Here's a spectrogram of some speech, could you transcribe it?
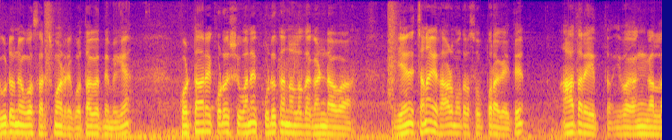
ಯೂಟ್ಯೂಬ್ನಾಗ ಹೋಗಿ ಸರ್ಚ್ ಮಾಡಿರಿ, ಗೊತ್ತಾಗುತ್ತೆ ನಿಮಗೆ. ಕೊಟ್ಟಾರೆ ಕೊಡು ಶಿವನೇ, ಕುಡುಕನಲ್ಲದ ಗಂಡವ. ಏನು, ಚೆನ್ನಾಗೈತೆ, ಹಾಡು ಮಾತ್ರ ಸೂಪರ್ ಆಗೈತಿ. ಆ ಥರ ಇತ್ತು, ಇವಾಗ ಹಂಗಲ್ಲ.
